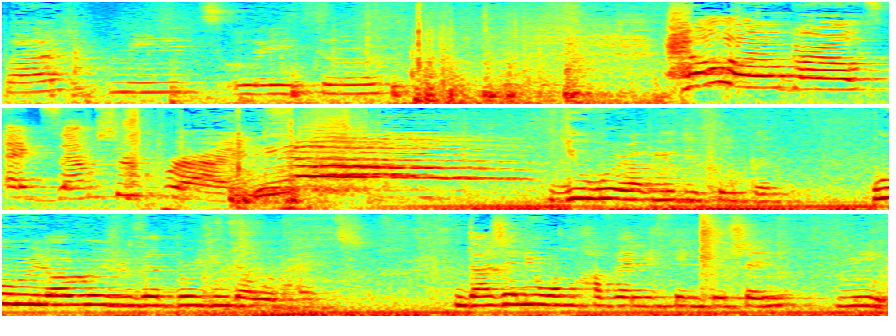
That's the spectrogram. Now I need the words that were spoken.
Five minutes later. Hello, girls. Exam surprise. No! You were a beautiful pen. We will always remember you in our heads. Does anyone have anything to say? Me.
